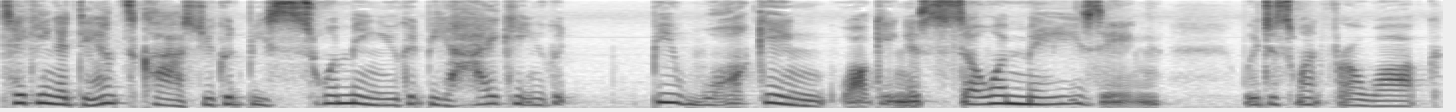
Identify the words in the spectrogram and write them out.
taking a dance class, you could be swimming, you could be hiking, you could be walking. Walking is so amazing. We just went for a walk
